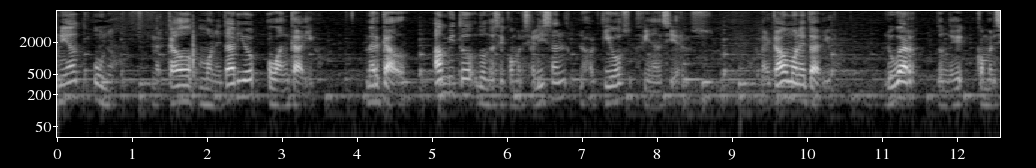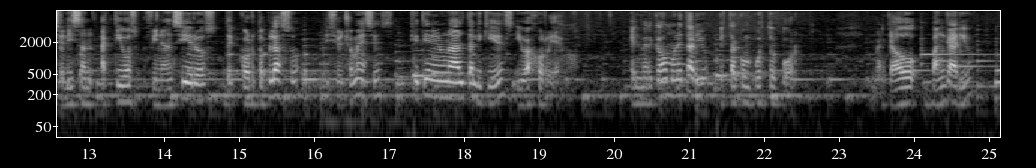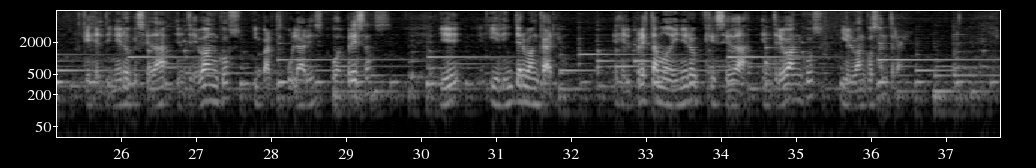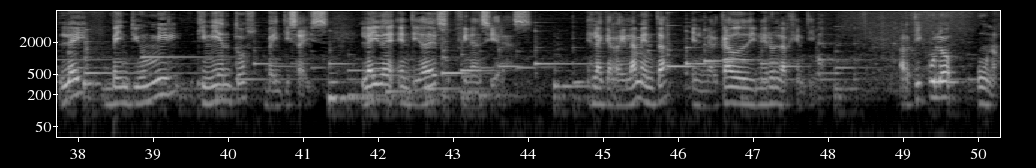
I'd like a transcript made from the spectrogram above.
Unidad 1. Mercado monetario o bancario. Mercado. Ámbito donde se comercializan los activos financieros. Mercado monetario. Lugar donde comercializan activos financieros de corto plazo, 18 meses, que tienen una alta liquidez y bajo riesgo. El mercado monetario está compuesto por el mercado bancario, que es el dinero que se da entre bancos y particulares o empresas, y, el interbancario, es el préstamo de dinero que se da entre bancos y el Banco Central. Ley 21.526, Ley de Entidades Financieras. Es la que reglamenta el mercado de dinero en la Argentina. Artículo 1.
